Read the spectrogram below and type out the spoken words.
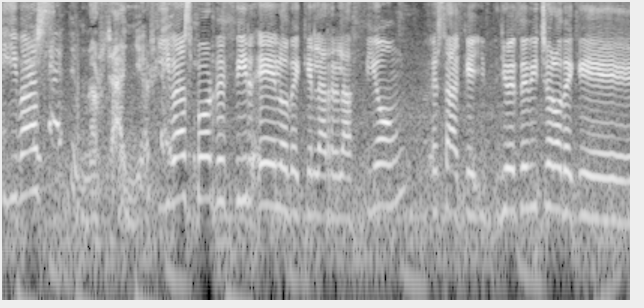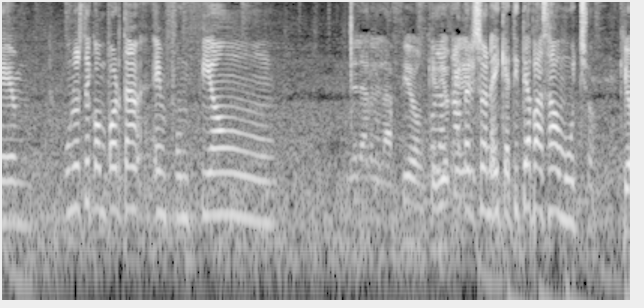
Ibas. Hace unos años. Ibas por decir eh, lo de que la relación. O sea, que yo te he dicho lo de que uno se comporta en función De la relación. con Que yo otra que, persona y que a ti te ha pasado mucho. que,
